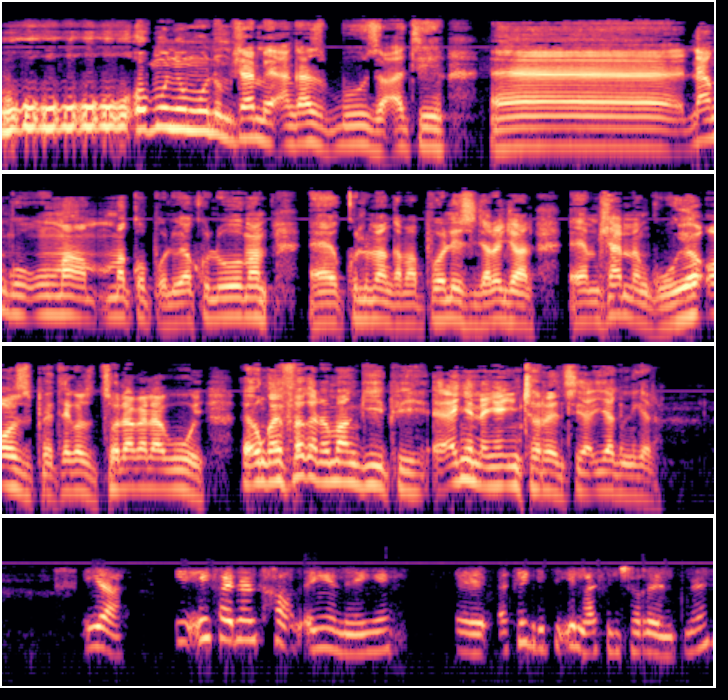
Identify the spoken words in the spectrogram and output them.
U- u- u- u- omunye umuntu mhlambe angazibuza athi eh nangu uma umakobholo uyakhuluma eh ukhuluma ngamapholisi njalo njalo eh mhlambe nguye oziphetheko zitholakala kuye. Eh, ungayifaka noma ngiphi? Enye nenye insurance iya- iyakunikela. Ya i- i-finance house enye nenye eh ake ngithi i-life insurance ne?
